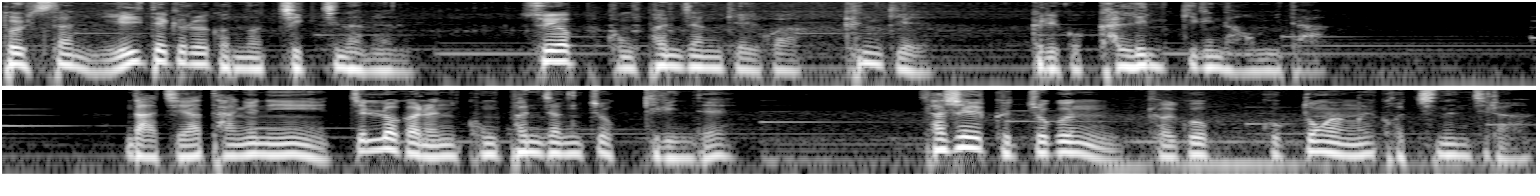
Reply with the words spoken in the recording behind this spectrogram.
돌산 일대교를 건너 직진하면 수협 공판장 길과 큰 길, 그리고 갈림길이 나옵니다. 낮이야 당연히 찔러가는 공판장 쪽 길인데 사실 그쪽은 결국 국동항을 거치는지라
